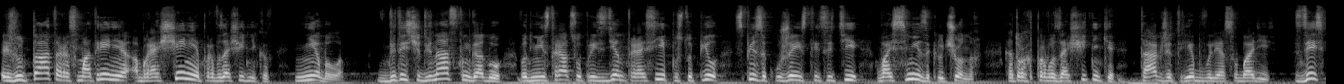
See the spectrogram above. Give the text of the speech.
Результата рассмотрения обращения правозащитников не было. В 2012 году в администрацию президента России поступил список уже из 38 заключенных, которых правозащитники также требовали освободить. Здесь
